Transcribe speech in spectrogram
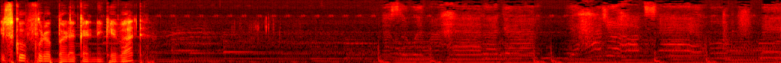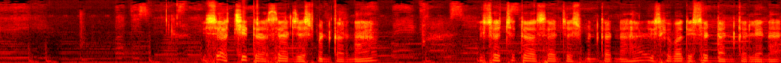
इसको पूरा बड़ा करने के बाद इसे अच्छी तरह से एडजस्टमेंट करना है। इसे अच्छी तरह से एडजस्टमेंट करना है, इसके बाद इसे डन कर लेना है।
